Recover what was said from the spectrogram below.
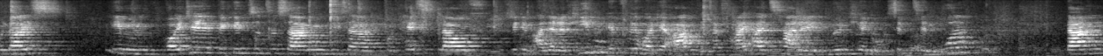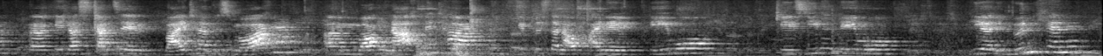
Und da ist Eben heute beginnt sozusagen dieser Protestlauf mit dem alternativen Gipfel, heute Abend in der Freiheitshalle in München um 17 Uhr. Dann äh, geht das Ganze weiter bis morgen. Ähm, morgen Nachmittag gibt es dann auch eine Demo, G7-Demo hier in München.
